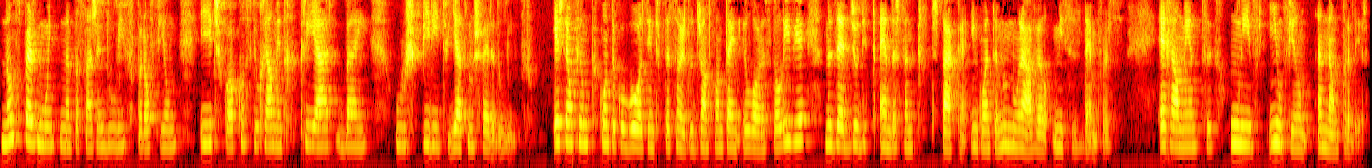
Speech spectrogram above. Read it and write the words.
não se perde muito na passagem do livro para o filme e Hitchcock conseguiu realmente recriar bem o espírito e a atmosfera do livro. Este é um filme que conta com boas interpretações de John Fontaine e Laurence d'Olivier, mas é Judith Anderson que se destaca enquanto a memorável Mrs. Danvers. É realmente um livro e um filme a não perder.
